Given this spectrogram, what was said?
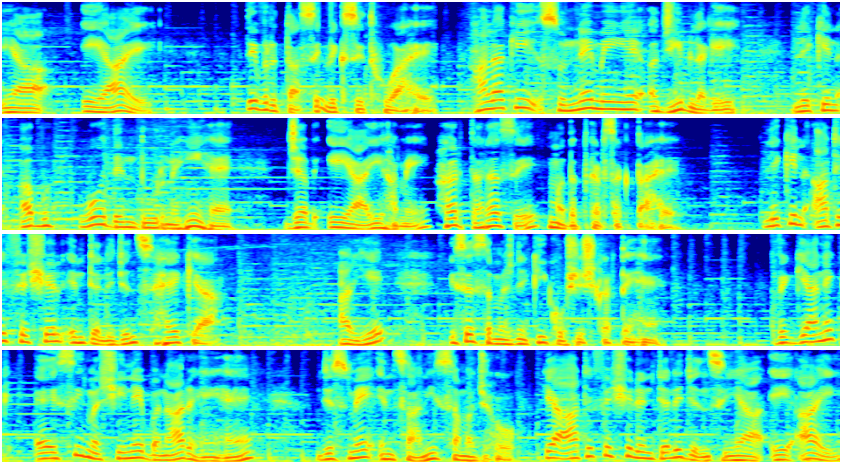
या एआई तीव्रता से विकसित हुआ है। हालाँकि सुनने में यह अजीब लगे, लेकिन अब वो दिन दूर नहीं है जब एआई हमें हर तरह से मदद कर सकता है। लेकिन आर्टिफिशियल इंटेलिजेंस है क्या? आइए इसे समझने की कोशिश करते हैं। वैज्ञानिक ऐसी मशीनें बना रहे हैं जिसमें इंसानी समझ हो। क्या आर्टिफिशियल इंटेलिजेंस या एआई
